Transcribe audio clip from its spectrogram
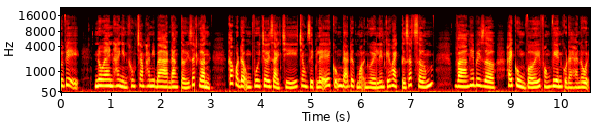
Quý vị, Noel 2023 đang tới rất gần. Các hoạt động vui chơi giải trí trong dịp lễ cũng đã được mọi người lên kế hoạch từ rất sớm. Và ngay bây giờ, hãy cùng với phóng viên của Đài Hà Nội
